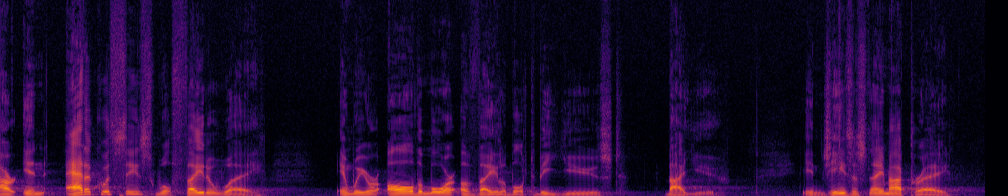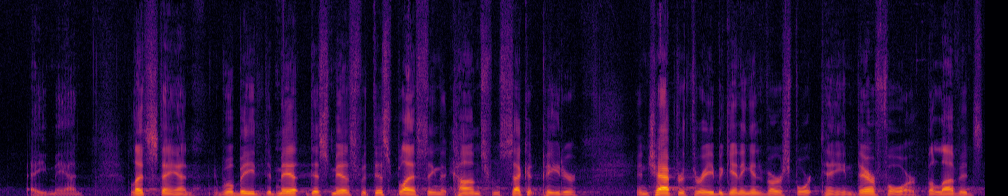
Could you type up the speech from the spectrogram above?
our inadequacies will fade away and we are all the more available to be used by you. In Jesus' name I pray, amen. Let's stand, and we'll be dismissed with this blessing that comes from 2 Peter in chapter 3, beginning in verse 14. Therefore, beloveds,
